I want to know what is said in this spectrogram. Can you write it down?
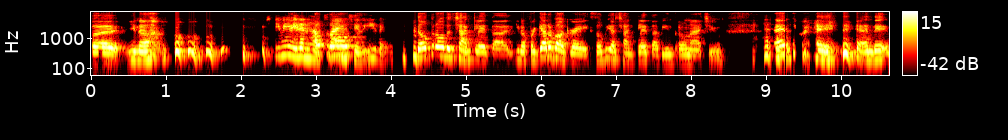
but you know. She maybe didn't have time to either. they'll throw the chancleta. You know, forget about grace. There'll be a chancleta being thrown at you. anyway, and they,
